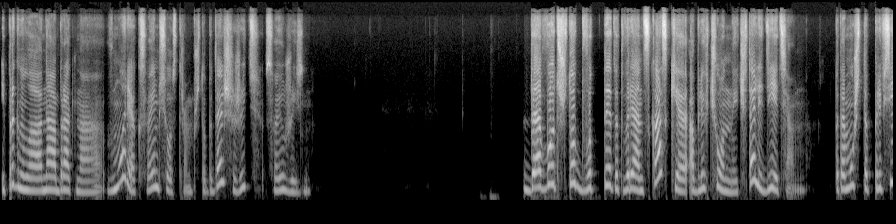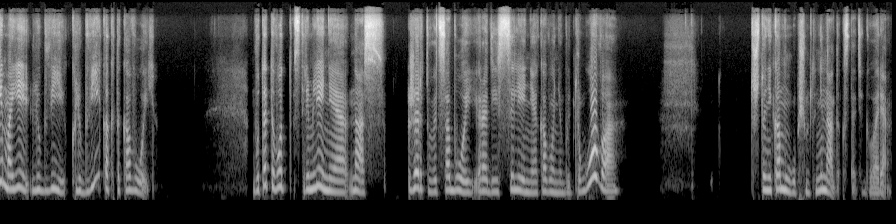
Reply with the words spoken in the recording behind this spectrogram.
И прыгнула она обратно в море к своим сестрам, чтобы дальше жить свою жизнь. Да вот, чтобы вот этот вариант сказки облегченный читали детям. Потому что при всей моей любви к любви как таковой, вот это вот стремление нас жертвовать собой ради исцеления кого-нибудь другого, что никому, в общем-то, не надо, кстати говоря.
